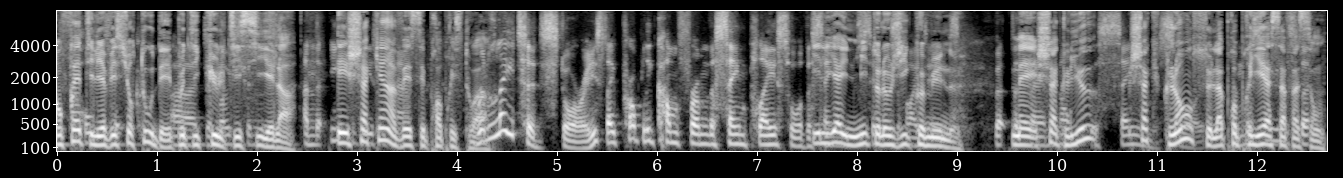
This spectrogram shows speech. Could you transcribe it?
En fait, il y avait surtout des petits cultes ici et là, et chacun avait ses propres histoires. Il y a une mythologie commune, mais chaque lieu, chaque clan se l'appropriait à sa façon.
